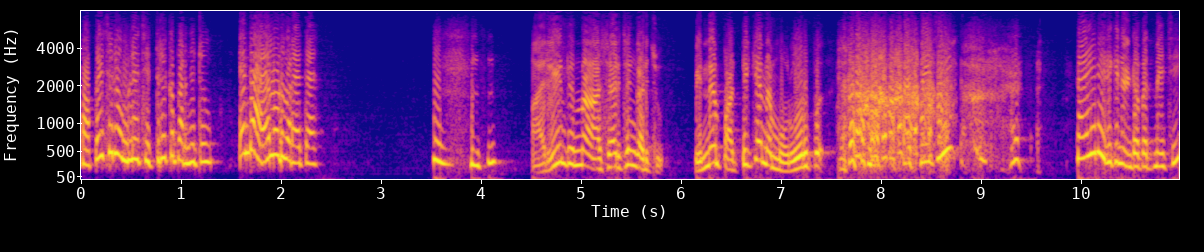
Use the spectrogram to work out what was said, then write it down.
പപ്പേച്ചിയുടെ മുമ്പിൽ ചിത്രമൊക്കെ പറഞ്ഞിട്ടും എന്താ അയാളോട് പറയാത്ത? അരിയും തിന്ന ആശാരിച്ചും കടിച്ചു. പിന്നെ പട്ടിക്കന്നെ മുറുറുപ്പ്. തൈര് ഇരിക്കുന്നുണ്ടോ പത്മേച്ചി?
